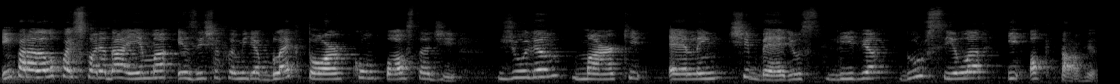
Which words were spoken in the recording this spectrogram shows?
Em paralelo com a história da Emma, existe a família Blackthor, composta de Julian, Mark, Ellen, Tiberius, Lívia, Drusilla e Octavia.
